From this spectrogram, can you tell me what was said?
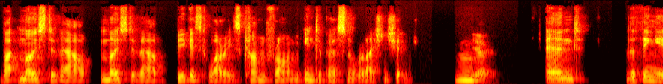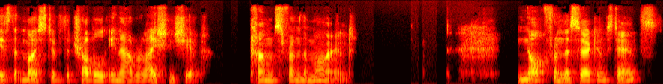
But most of our most of our biggest worries come from interpersonal relationship. Mm. Yeah. And the thing is that most of the trouble in our relationship comes from the mind not from the circumstance,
